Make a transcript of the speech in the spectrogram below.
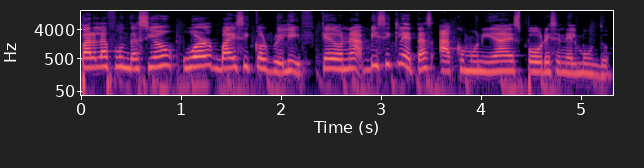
para la Fundación World Bicycle Relief, que dona bicicletas a comunidades pobres en el mundo.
